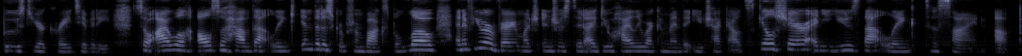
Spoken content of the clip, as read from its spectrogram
boost your creativity. So I will also have that link in the description box below. And if you are very much interested, I do highly recommend that you check out Skillshare and you use that link to sign up.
